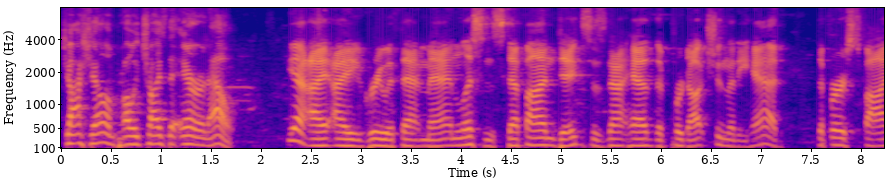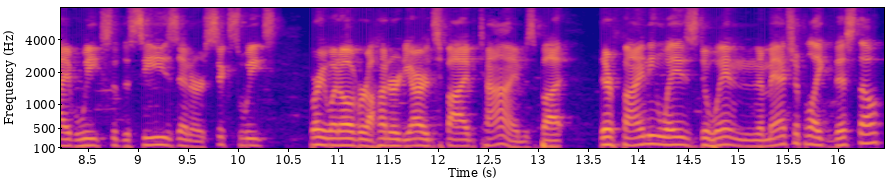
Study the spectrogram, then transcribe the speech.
Josh Allen probably tries to air it out. Yeah, I, I agree with that, Matt. And listen, Stefon Diggs has not had the production that he had the first five weeks of the season or six weeks where he went over 100 yards five times. But – they're finding ways to win. In a matchup like this, though,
